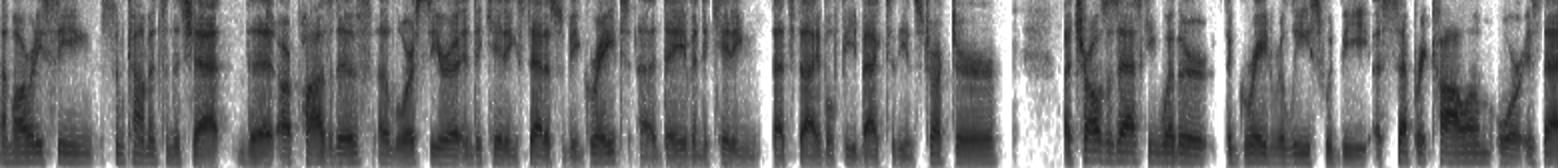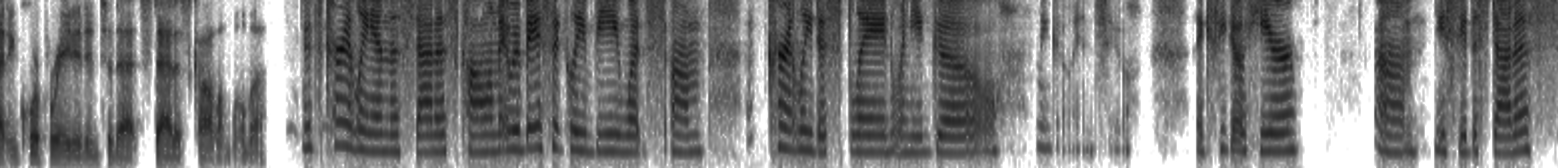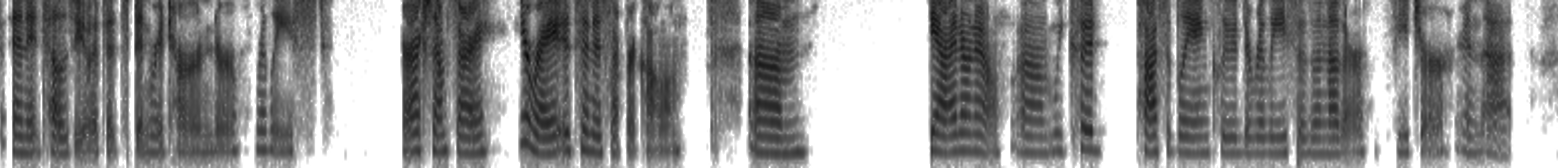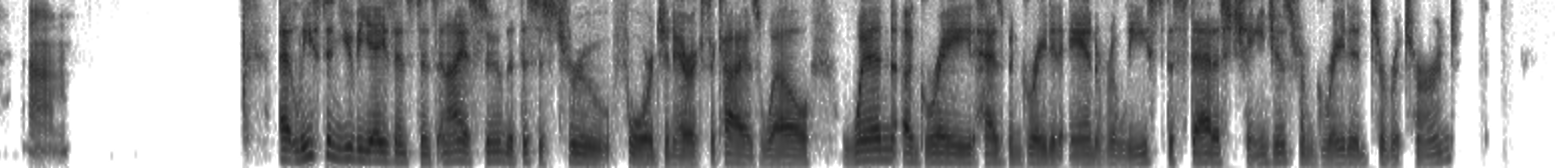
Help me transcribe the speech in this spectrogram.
I'm already seeing some comments in the chat that are positive. Uh, Laura Sierra indicating status would be great. Uh, Dave indicating that's valuable feedback to the instructor. Uh, Charles is asking whether the grade release would be a separate column or is that incorporated into that status column, Wilma? It's currently in the status column. It would basically be what's um, currently displayed when you go, let me go into, like if you go here, um, you see the status and it tells you if it's been returned or released. Or actually, I'm sorry, you're right, it's in a separate column. Um, yeah, I don't know. Um, we could possibly include the release as another feature in that. Um, At least in UVA's instance, and I assume that this is true for generic Sakai as well, when a grade has been graded and released, the status changes from graded to returned.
